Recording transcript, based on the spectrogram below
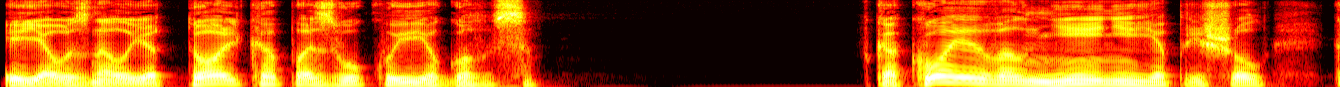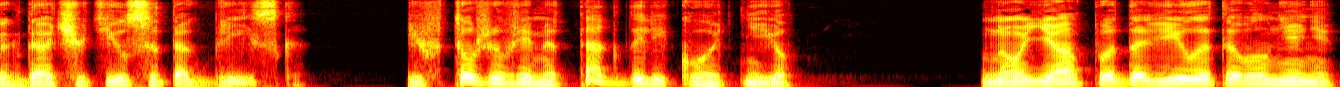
и я узнал ее только по звуку ее голоса. В какое волнение я пришел, — когда очутился так близко и в то же время так далеко от нее. Но я подавил это волнение,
